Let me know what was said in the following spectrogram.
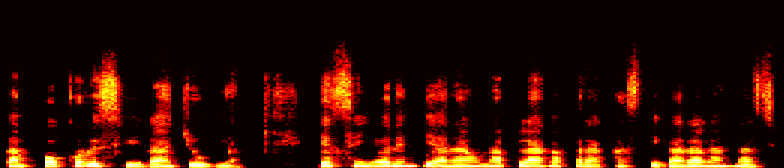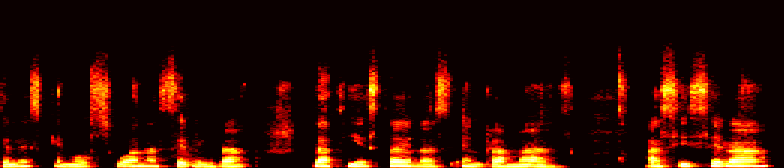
tampoco recibirá lluvia. El Señor enviará una plaga para castigar a las naciones que no suban a celebrar la fiesta de las enramadas. Así será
